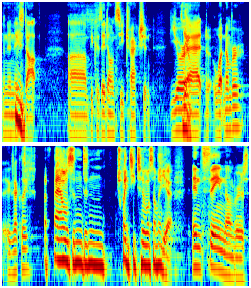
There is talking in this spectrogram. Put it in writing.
and then they mm. stop uh, because they don't see traction. You're yeah. at what number exactly? A thousand and twenty-two or something. Yeah, insane numbers.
